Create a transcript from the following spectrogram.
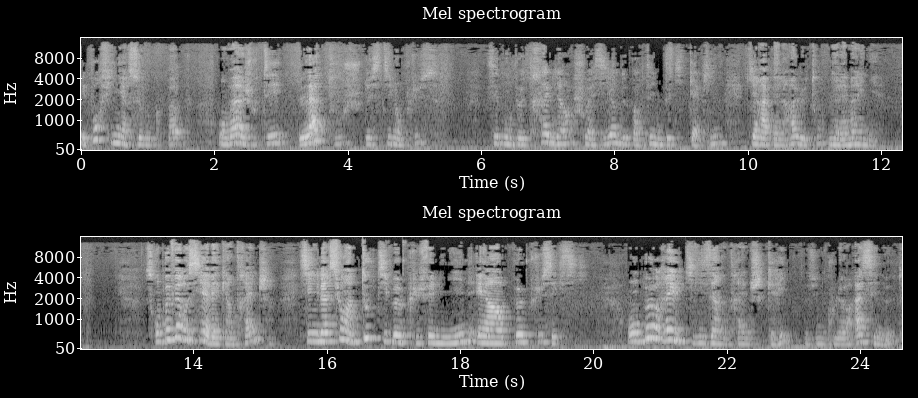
Et pour finir ce look pop, on va ajouter la touche de style en plus. C'est qu'on peut très bien choisir de porter une petite capine qui rappellera le ton de la marinière. Ce qu'on peut faire aussi avec un trench, c'est une version un tout petit peu plus féminine et un peu plus sexy. On peut réutiliser un trench gris une couleur assez neutre,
